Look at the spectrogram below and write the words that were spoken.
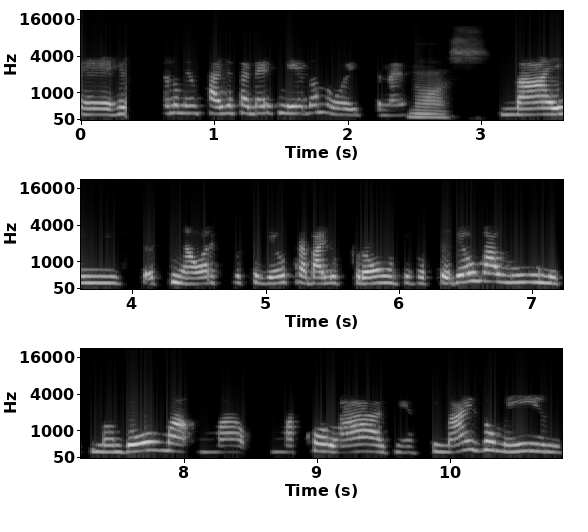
é, mandando mensagem até 10 e meia da noite, né? Nossa. Mas, assim, a hora que você vê o trabalho pronto, você vê um aluno que mandou uma, uma, uma colagem, assim, mais ou menos,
